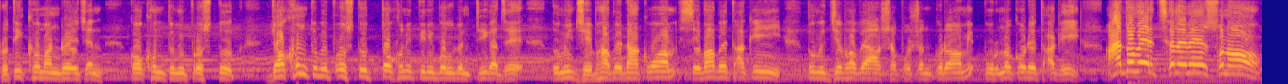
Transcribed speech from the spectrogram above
প্রতীক্ষমান রয়েছেন, কখন তুমি প্রস্তুত? যখন তুমি প্রস্তুত, তখনই তিনি বলবেন, ঠিক আছে, তুমি যেভাবে ডাকো, আমি সেভাবে থাকি। তুমি যেভাবে আশা পোষণ করো, আমি পূর্ণ করে থাকি। আদমের ছেলে মেয়ে, শোনো,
